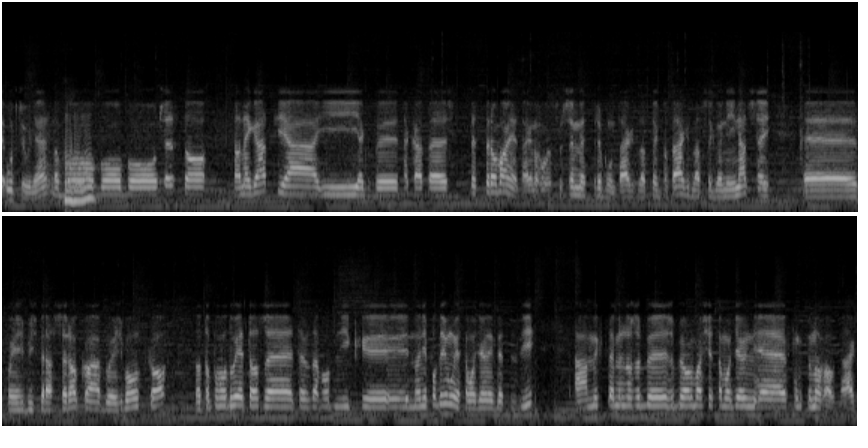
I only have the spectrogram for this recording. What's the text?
e, uczył, nie? No bo, Mhm. bo, bo często ta negacja i jakby taka też desperowanie, tak? No bo słyszymy z trybun, tak? Dlaczego tak, dlaczego nie inaczej? e, powinieneś być teraz szeroko, a byłeś wąsko, no to powoduje to, że ten zawodnik e, no nie podejmuje samodzielnej decyzji, a my chcemy, no żeby, żeby on właśnie samodzielnie funkcjonował, tak?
